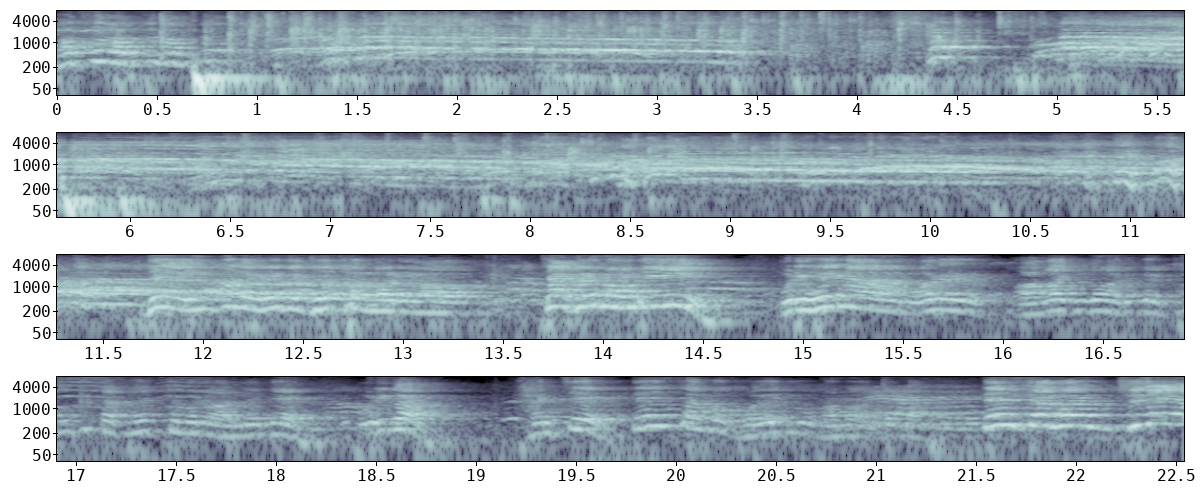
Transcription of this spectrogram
박수 박수 박수 내가 인기가 이렇게 좋단 말이요. 자, 그러면 우리, 우리 해남 오늘 와가지고 이렇게 통기타 페스티벌에 왔는데, 우리가 단체 댄스 한번 보여주고 가면 어떨까? 댄스 한번 주세요!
